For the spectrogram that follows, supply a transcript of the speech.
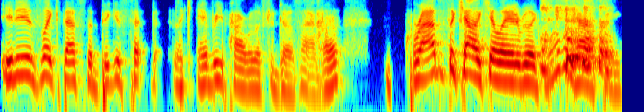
It is like that's the biggest. Te- like every powerlifter does that, huh? Grabs the calculator, be like, what would happen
